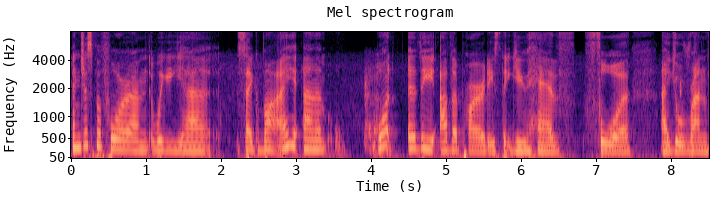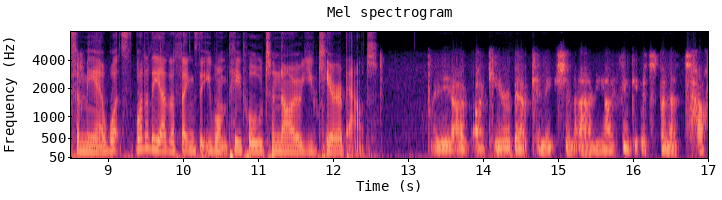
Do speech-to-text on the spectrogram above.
And just before um, we uh, say goodbye, um, what are the other priorities that you have for uh, your run for mayor? What's what are the other things that you want people to know you care about? Yeah, I, I, care about connection, Ani. I think it's been a tough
